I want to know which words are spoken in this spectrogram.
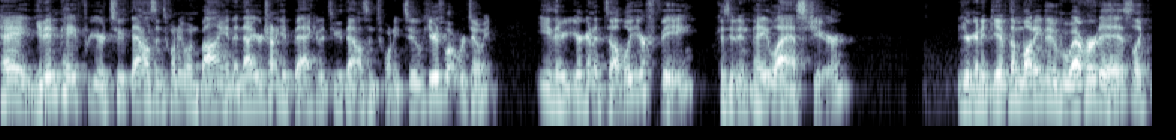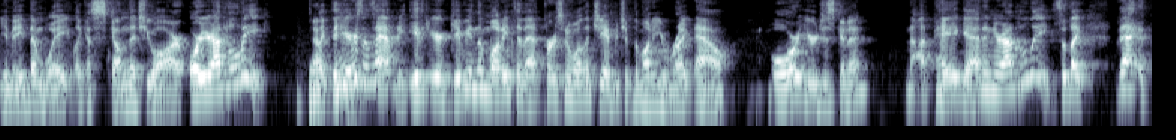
hey, you didn't pay for your 2021 buy-in, and now you're trying to get back into 2022. Here's what we're doing: either you're going to double your fee because you didn't pay last year. You're going to give the money to whoever it is, like you made them wait, like a scum that you are, or you're out of the league. Yeah. Like, here's what's happening: either you're giving the money to that person who won the championship, the money right now, or you're just going to not pay again and you're out of the league. So, like that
